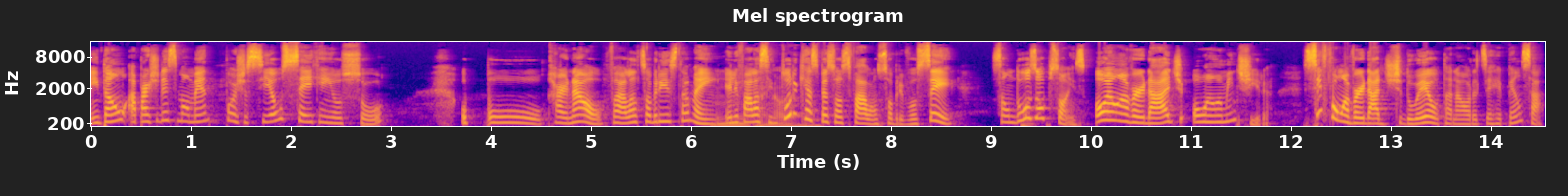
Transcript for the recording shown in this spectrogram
Então, a partir desse momento, poxa, se eu sei quem eu sou, o, o Karnal fala sobre isso também. Hum, Ele fala assim: Karnal. tudo que as pessoas falam sobre você são duas opções. Ou é uma verdade ou é uma mentira. Se for uma verdade e te doeu, tá na hora de você repensar.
